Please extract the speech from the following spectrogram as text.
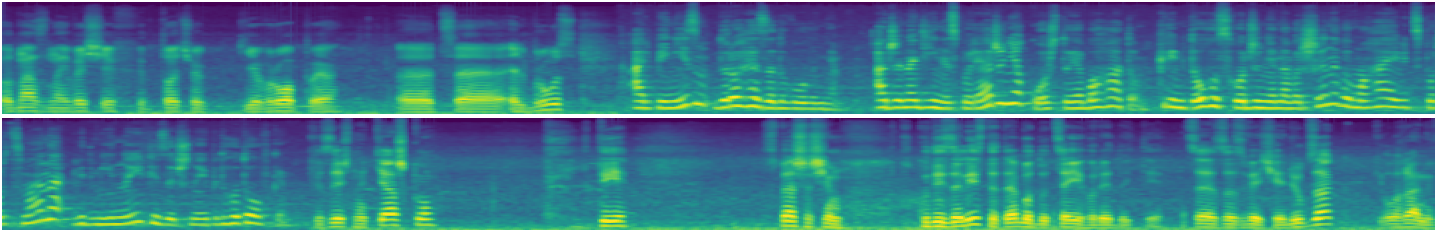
Одна з найвищих точок Європи це Ельбрус. Альпінізм дороге задоволення, адже надійне спорядження коштує багато. Крім того, сходження на вершини вимагає від спортсмена відмінної фізичної підготовки. Фізично тяжко йти. Спершу, чим кудись залізти, треба до цієї гори дойти. Це зазвичай рюкзак, кілограмів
